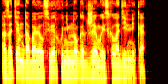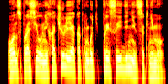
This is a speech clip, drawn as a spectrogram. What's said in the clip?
а затем добавил сверху немного джема из холодильника. Он спросил, не хочу ли я как-нибудь присоединиться к нему.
